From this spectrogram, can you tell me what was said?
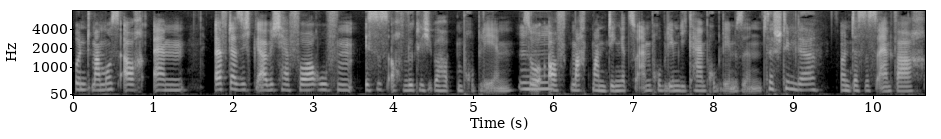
Und man muss auch ähm, öfter sich, glaube ich, hervorrufen, ist es auch wirklich überhaupt ein Problem? So Mhm. oft macht man Dinge zu einem Problem, die kein Problem sind. Das stimmt, ja. Und das ist einfach,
